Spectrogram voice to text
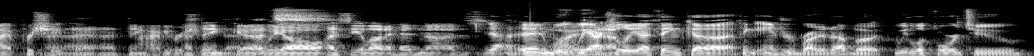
I, I appreciate I- that. I, I think I I, appreciate think that. uh, we all. I see a lot of head nods. Yeah, and we, we actually, I think, uh, I think Andrew brought it up, but we look forward to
